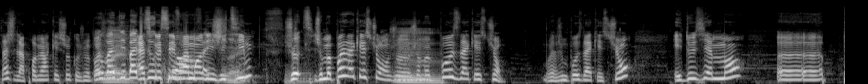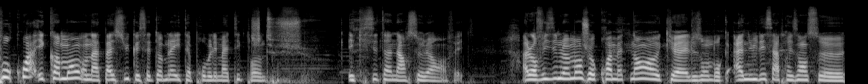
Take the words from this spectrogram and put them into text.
Ça, c'est la première question que je me pose. On va Ouais. débattre Est-ce que c'est vraiment en fait? légitime? Ouais. je, je me pose la question. Je, je me Hmm. pose la question. Voilà, je me pose la question. Et deuxièmement, euh, pourquoi et comment on n'a pas su que cet homme-là était problématique Je pendant- te jure. et que c'est un harceleur en fait? Alors visiblement, je crois maintenant euh, qu'elles ont donc annulé sa présence euh,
